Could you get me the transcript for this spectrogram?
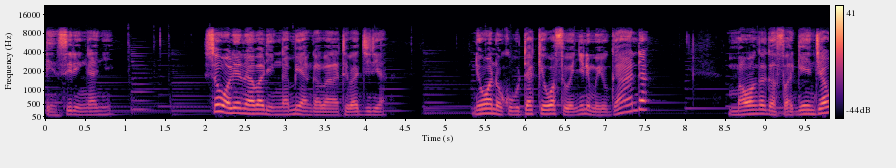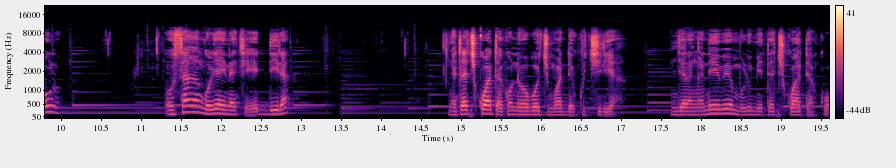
ensiriŋŋanyi so waliyo n'abali eŋŋamiya nga balala tebagirya. Ne wano ku butaka ewaffe wennyini mu uganda mu mawanga gaffe ag'enjawulo osanga ng'oli alina kye yeddira nga takikwatako n'oba okimuwadde ku kirya. Njala nga n'eba emulumye takikwatako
